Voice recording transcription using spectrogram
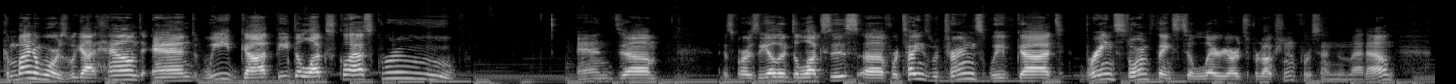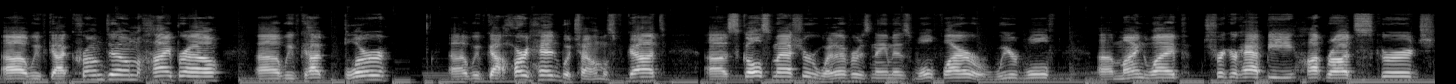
Combiner Wars, we got Hound, and we've got the Deluxe Class Groove. And um, as far as the other deluxes, uh, for Titans Returns, we've got Brainstorm, thanks to Larry Arts Production for sending that out. Uh, we've got Chrome Dome, Highbrow, uh, we've got Blur, uh, we've got Hardhead, which I almost forgot uh, Skull Smasher, whatever his name is, Wolfwire or Weird Wolf, uh, Mind Wipe, Trigger Happy, Hot Rod Scourge,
